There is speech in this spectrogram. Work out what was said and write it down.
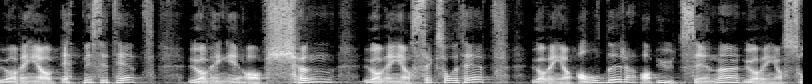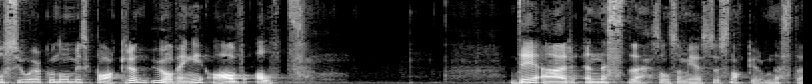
uavhengig av etnisitet, uavhengig av kjønn, uavhengig av seksualitet, uavhengig av alder, av utseende, uavhengig av sosioøkonomisk bakgrunn, uavhengig av alt. Det er en neste, sånn som Jesus snakker om neste.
